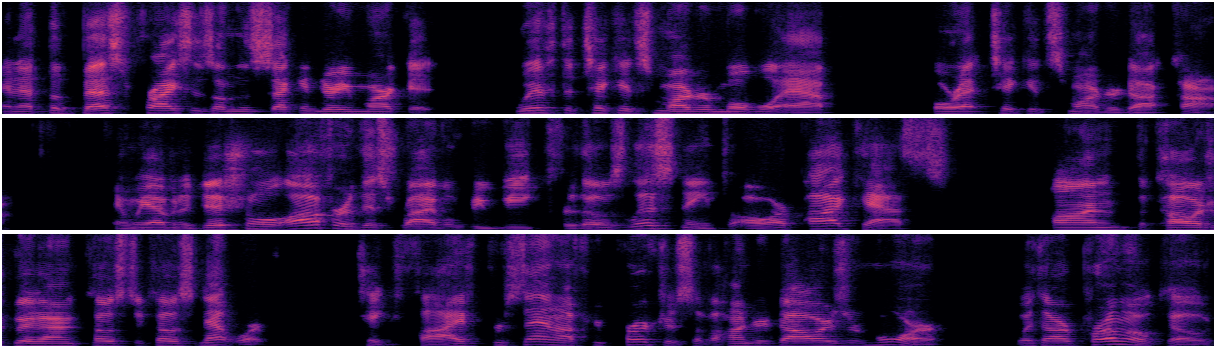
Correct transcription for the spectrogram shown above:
and at the best prices on the secondary market with the Ticket Smarter mobile app or at ticketsmarter.com. And we have an additional offer this rivalry week for those listening to all our podcasts on the College Gridiron Coast to Coast Network. Take 5% off your purchase of $100 or more with our promo code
